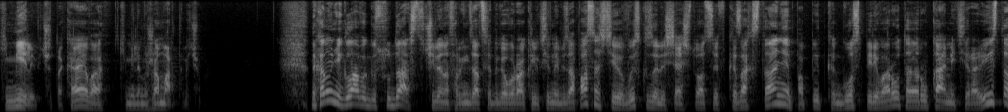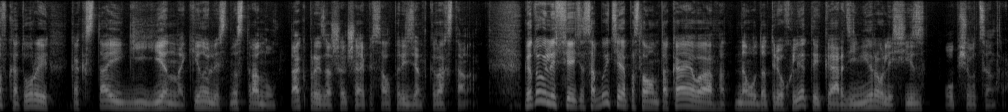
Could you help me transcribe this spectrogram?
Кемелевича Такаева Кемелем Жамартовичем. Накануне главы государств, членов Организации договора о коллективной безопасности, высказались о ситуации в Казахстане, попытка госпереворота руками террористов, которые, как стаи гиен, накинулись на страну. Так произошедшее описал президент Казахстана. Готовились все эти события, по словам Такаева, от одного до трех лет и координировались из общего центра.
